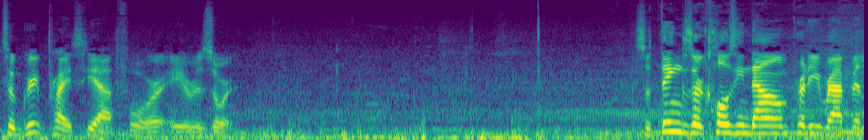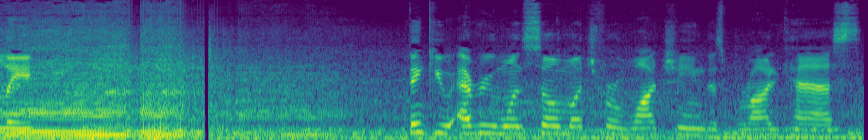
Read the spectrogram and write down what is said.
So great price, yeah, for a resort. So things are closing down pretty rapidly. Thank you everyone so much for watching this broadcast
